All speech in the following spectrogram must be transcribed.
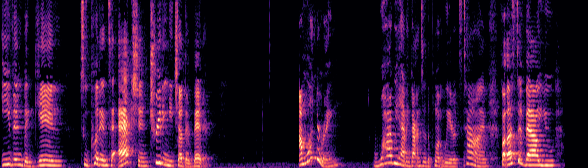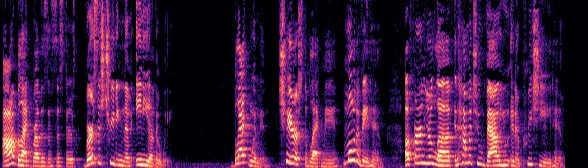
even begin to put into action treating each other better. I'm wondering why we haven't gotten to the point where it's time for us to value our black brothers and sisters versus treating them any other way. Black women, cherish the black man, motivate him, affirm your love and how much you value and appreciate him.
